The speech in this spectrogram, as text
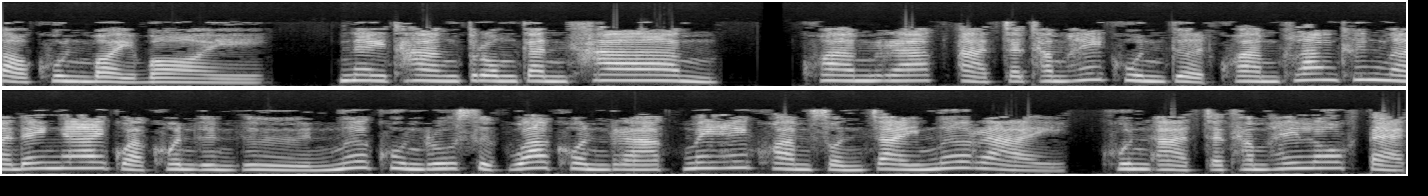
ต่อคุณบ่อยๆ ในทางตรงกันข้าม ความรักอาจจะทำให้คุณเกิดความคลั่งขึ้นมาได้ง่ายกว่าคนอื่นๆ เมื่อคุณรู้สึกว่าคนรักไม่ให้ความสนใจเมื่อไหร่ คุณอาจจะทำให้โลกแตก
